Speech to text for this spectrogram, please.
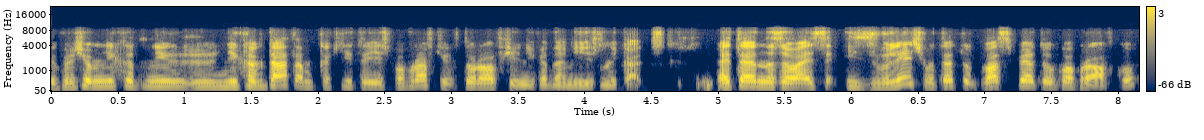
И причем никогда там какие-то есть поправки, которые вообще никогда не извлекались. Это называется извлечь вот эту 25-ю поправку.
